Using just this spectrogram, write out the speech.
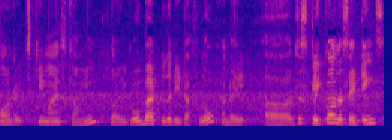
Alright schema is coming. So I'll go back to the data flow and I'll uh, just click on the settings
